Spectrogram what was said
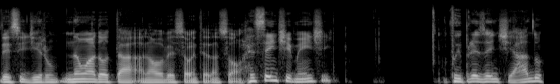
decidiram não adotar a nova versão internacional. Recentemente, fui presenteado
